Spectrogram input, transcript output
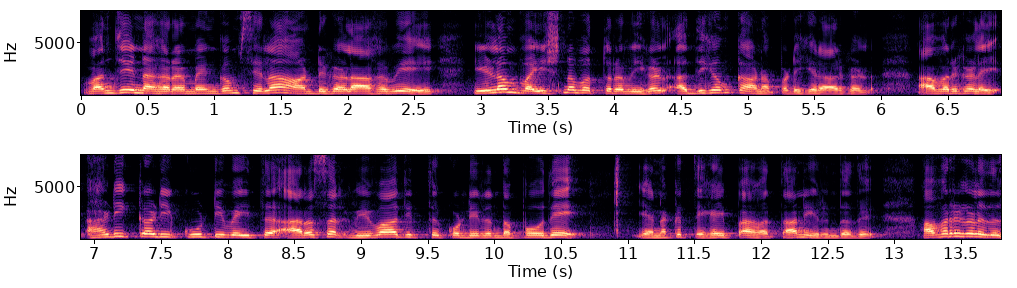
வஞ்சி நகரமெங்கும் சில ஆண்டுகளாகவே இளம் வைஷ்ணவ துறவிகள் அதிகம் காணப்படுகிறார்கள். அவர்களை அடிக்கடி கூட்டி வைத்து அரசர் விவாதித்து கொண்டிருந்த போதே எனக்கு திகைப்பாகத்தான் இருந்தது. அவர்களது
